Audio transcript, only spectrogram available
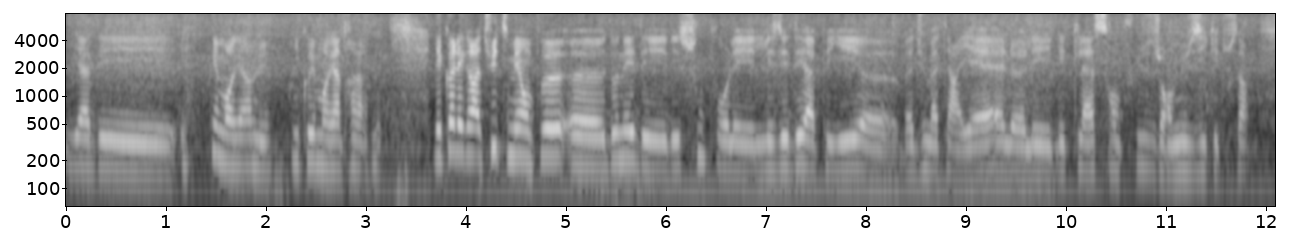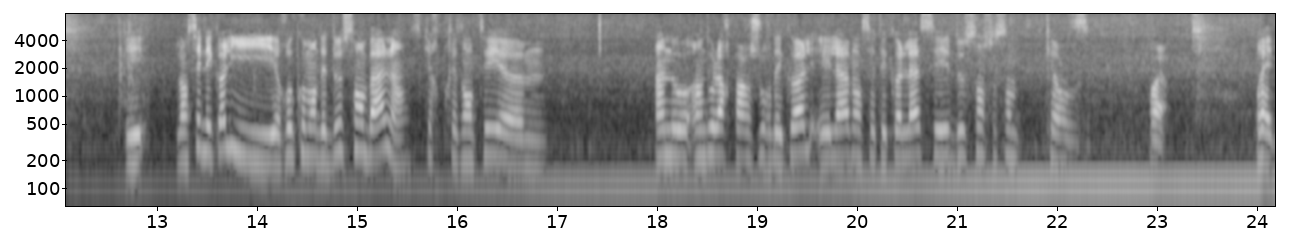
il y a des. Il me regarde lui. Nico, il me regarde à travers. L'école est gratuite, mais on peut euh, donner des, sous pour les, aider à payer bah, du matériel, les, les classes en plus, genre musique et tout ça. Et l'ancienne école, il recommandait 200 balles, hein, ce qui représentait euh, un, o- un dollar par jour d'école. Et là, dans cette école-là, c'est 275. Voilà. Bref,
